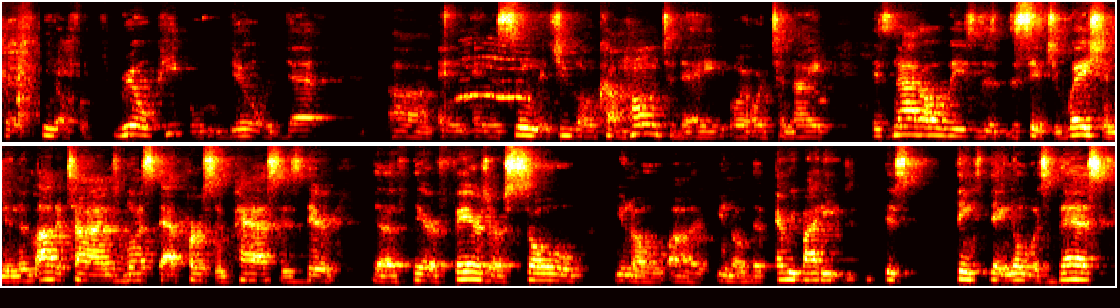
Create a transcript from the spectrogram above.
But, you know, for real people who deal with death um, and, and assume that you're going to come home today or, or tonight it's not always the, the, situation. And a lot of times, once that person passes, their the, their affairs are so you know uh, you know that everybody is thinks they know what's best.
